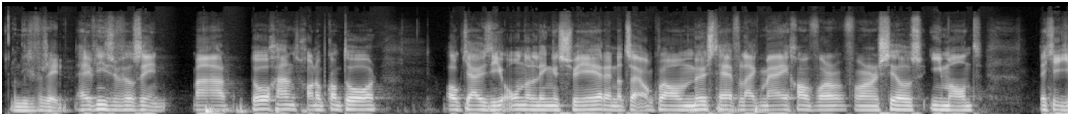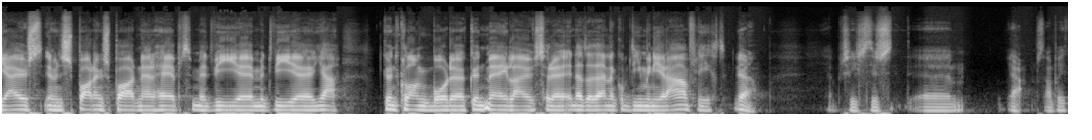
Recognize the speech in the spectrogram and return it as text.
Niet zoveel zin. heeft niet zoveel zin. Maar doorgaans gewoon op kantoor. Ook juist die onderlinge sfeer. En dat is ook wel een must-have, lijkt mij. Gewoon voor, voor een sales iemand. Dat je juist een sparringspartner hebt met wie je, met wie je ja, kunt klankborden, kunt meeluisteren. En dat uiteindelijk op die manier aanvliegt. Ja, ja precies. Dus ehm, ja, snap ik.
